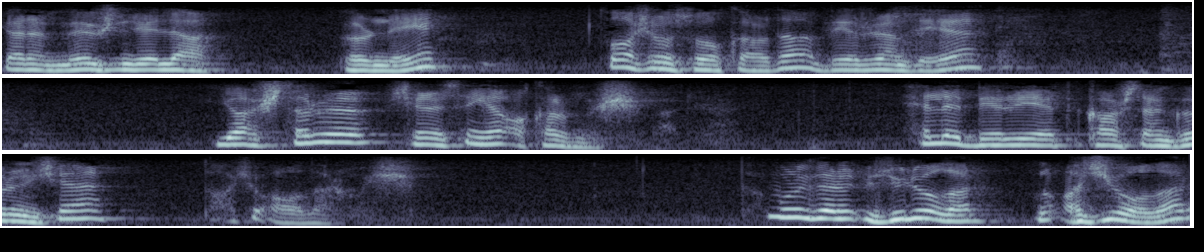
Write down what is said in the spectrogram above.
yani Mevcun örneği dolaşma sokaklarda berirem diye yaşları çenesine yer akarmış. Hele Beriye karşıdan görünce daha çok ağlarmış. Bunu gören üzülüyorlar, bunu acıyorlar.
